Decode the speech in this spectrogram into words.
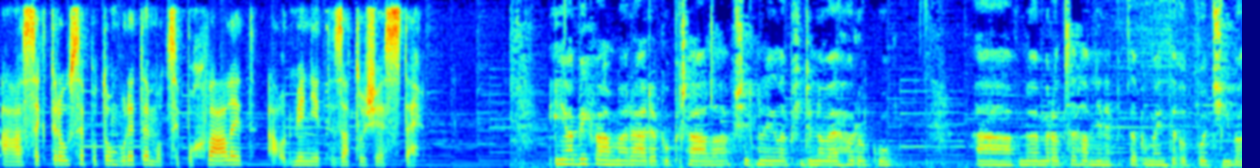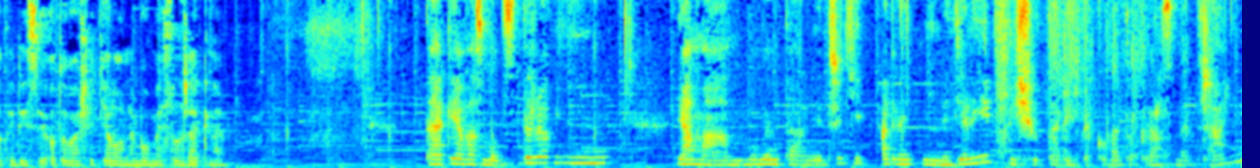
a se kterou se potom budete moci pochválit a odměnit za to, že jste. Já bych vám ráda popřála všechno nejlepší do nového roku. A v novém roce hlavně nezapomeňte odpočívat, když si o to vaše tělo nebo mysl řekne. Tak já vás moc zdravím. Já mám momentálně třetí adventní neděli, píšu tady takovéto krásné přání.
